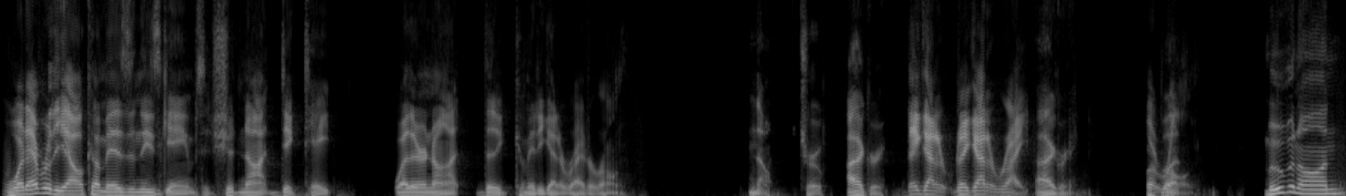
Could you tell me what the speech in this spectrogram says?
whatever the outcome is in these games, it should not dictate whether or not the committee got it right or wrong. No, True. I agree. They got it. They got it right, I agree. but, But- wrong. Moving on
